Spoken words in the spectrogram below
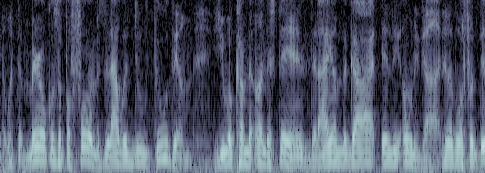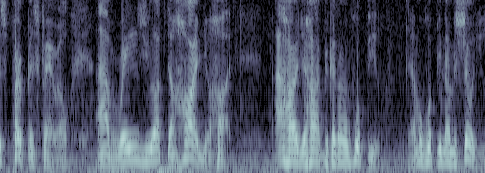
And with the miracles of performance that I would do through them, you will come to understand that I am the God and the only God. In other words, for this purpose, Pharaoh, I've raised you up to harden your heart. I harden your heart because I'm going to whoop you. I'm going to whoop you and I'm going to show you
